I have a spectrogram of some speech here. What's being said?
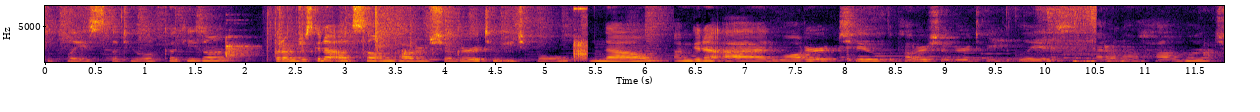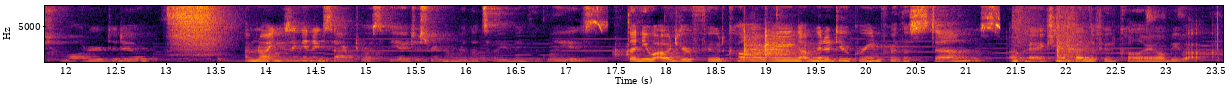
to place the tulip cookies on. But I'm just gonna add some powdered sugar to each bowl. Now I'm gonna add water to the powdered sugar to make the glaze. I don't know how much water to do. I'm not using an exact recipe, I just remember that's how you make glaze. Then you add your food coloring. I'm gonna do green for the stems. Okay, I can't find the food coloring, I'll be back.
